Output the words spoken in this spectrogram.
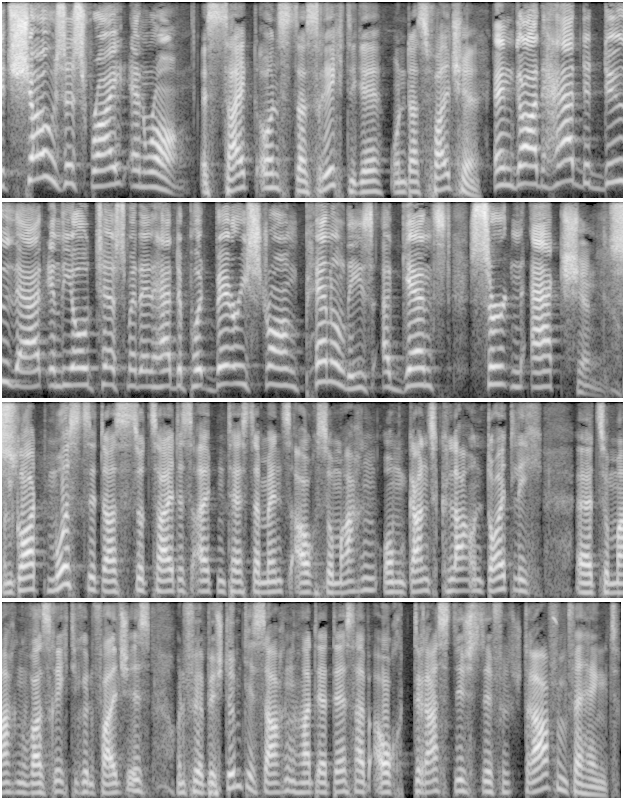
It shows us right and wrong. Es zeigt uns das Richtige und das Falsche. And God had to do that in the Old Testament and had to put very strong penalties against certain actions. Und Gott musste das zur Zeit des Alten Testaments auch so machen, um ganz klar und deutlich äh, zu machen, was richtig und falsch ist. Und für bestimmte Sachen hat er deshalb auch drastischste Strafen verhängt.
